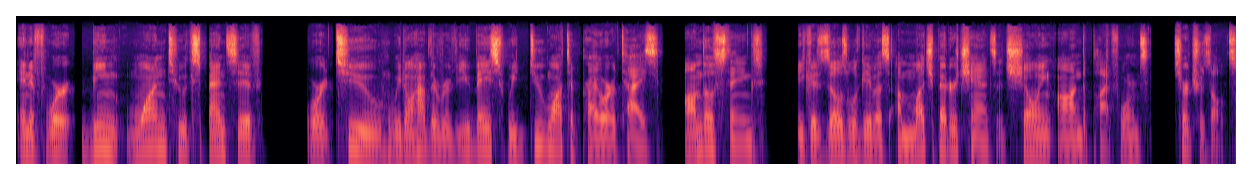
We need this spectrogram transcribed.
And if we're being one, too expensive, or two, we don't have the review base, we do want to prioritize on those things because those will give us a much better chance at showing on the platform's search results.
